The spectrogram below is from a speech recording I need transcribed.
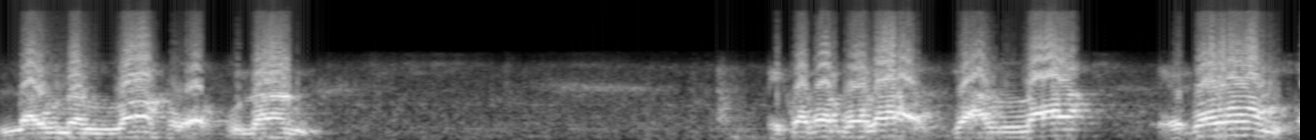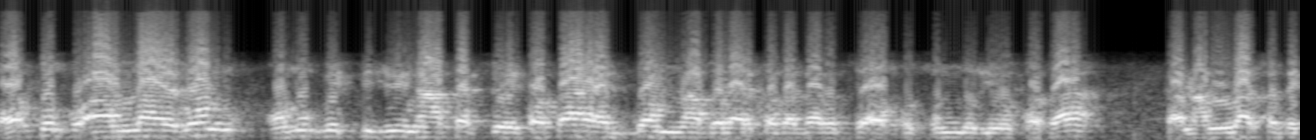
লাউলাল্লাহ অফুলান এ কথা বলা যে আল্লাহ এবং অত আল্লাহ এবং অমুক ব্যক্তি যদি না থাকতো, এ কথা একদম না বলা এ কথাটা হচ্ছে অপছন্দনীয় কথা। কারণ আল্লাহর সাথে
